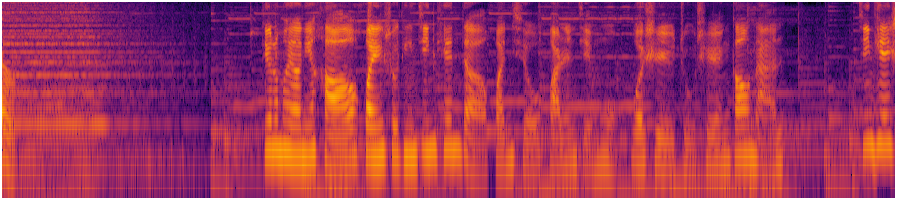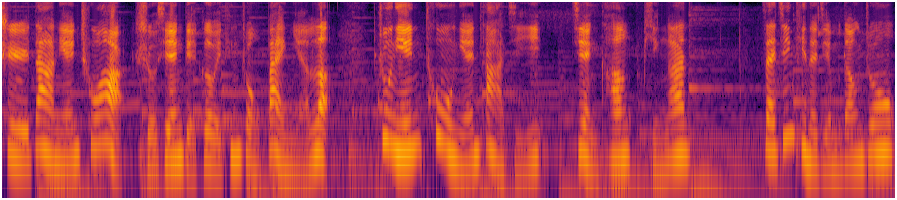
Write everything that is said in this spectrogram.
儿。听众朋友您好，欢迎收听今天的环球华人节目，我是主持人高楠。今天是大年初二，首先给各位听众拜年了，祝您兔年大吉，健康平安。在今天的节目当中，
